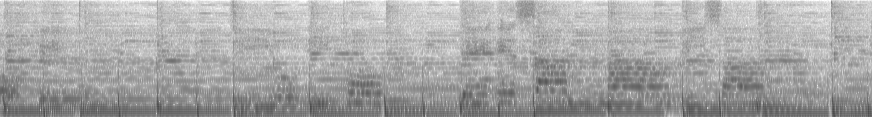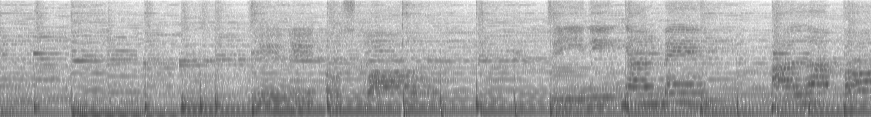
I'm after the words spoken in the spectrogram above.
och film. Tio i topp, det är samma visa. TV och skval, tidningar med alla barn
